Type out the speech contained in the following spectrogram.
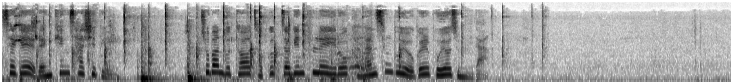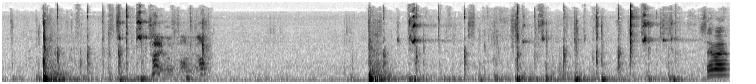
세계 랭킹 40위. 초반부터 적극적인 플레이로 강한 승부욕을 보여줍니다. 세븐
